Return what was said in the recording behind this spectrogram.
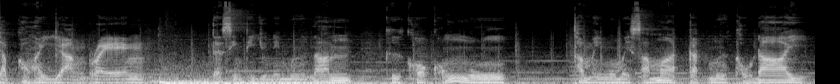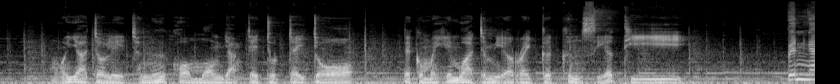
จับเขาให้อย่างแรง แต่สิ่งที่อยู่ในมือนั้นคือคอของงู ทำให้งูไม่สามารถกัดมือเขาได้ หมอยาเจ้าเล่ห์ชะเง้อคอมองอย่างใจจดใจจ่อแต่แต่ก็ไม่เห็นว่าจะมีอะไรเกิดขึ้นเสียที เป็นไง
